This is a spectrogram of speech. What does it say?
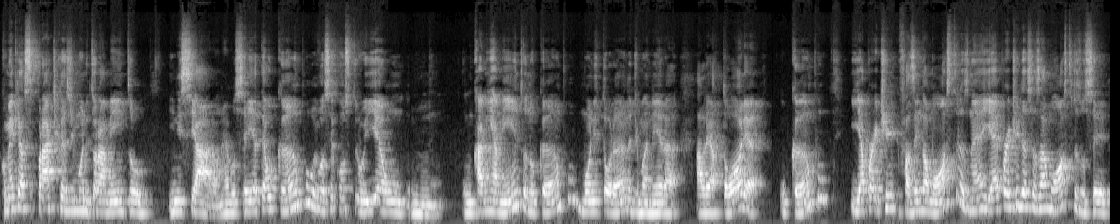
como é que as práticas de monitoramento iniciaram, né? Você ia até o campo e você construía um, um, um caminhamento no campo, monitorando de maneira aleatória o campo e a partir fazendo amostras, né? E a partir dessas amostras você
